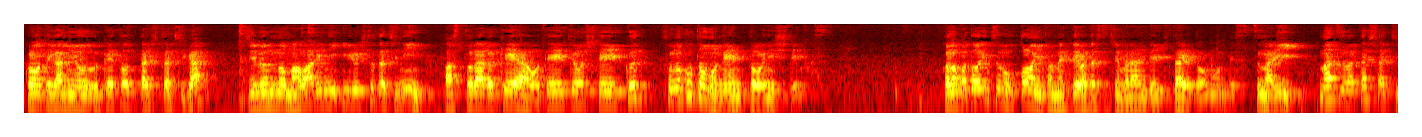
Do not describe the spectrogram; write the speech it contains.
この手紙を受け取った人たちが自分の周りにいる人たちにパストラルケアを提供していくそのことも念頭にしています。このことをいつも心に留めて私たち学んでいきたいと思うんです。つまりまず私たち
